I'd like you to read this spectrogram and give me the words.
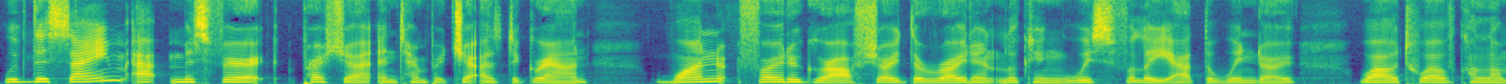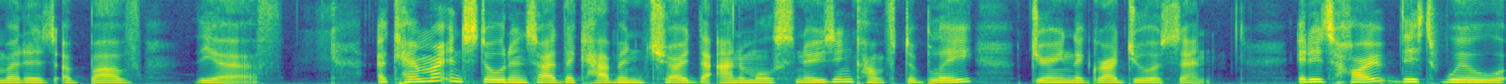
With the same atmospheric pressure and temperature as the ground, one photograph showed the rodent looking wistfully out the window while 12 kilometers above the Earth. A camera installed inside the cabin showed the animal snoozing comfortably during the gradual ascent. It is hoped this will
